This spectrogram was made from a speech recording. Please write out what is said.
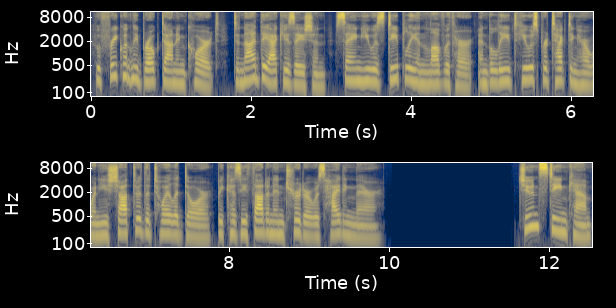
who frequently broke down in court, denied the accusation, saying he was deeply in love with her and believed he was protecting her when he shot through the toilet door because he thought an intruder was hiding there. June Steenkamp,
